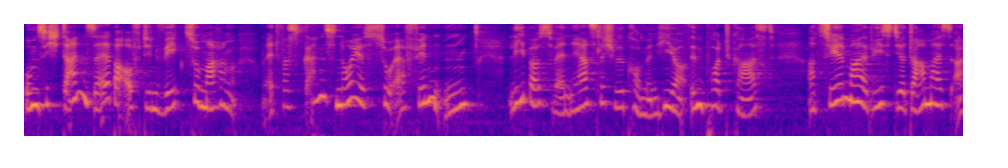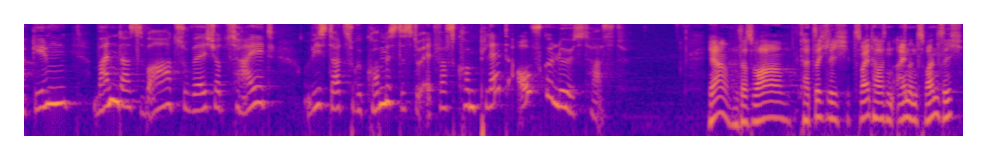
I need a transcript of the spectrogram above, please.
um sich dann selber auf den Weg zu machen und etwas ganz Neues zu erfinden. Lieber Sven, herzlich willkommen hier im Podcast. Erzähl mal, wie es dir damals erging, wann das war, zu welcher Zeit und wie es dazu gekommen ist, dass du etwas komplett aufgelöst hast. Ja, das war tatsächlich 2021,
